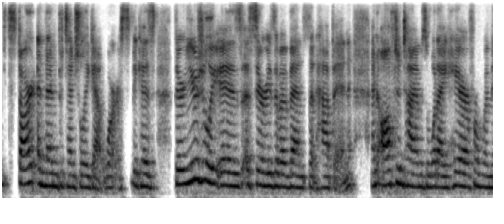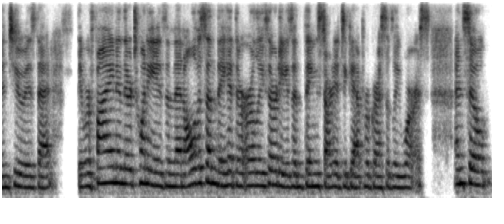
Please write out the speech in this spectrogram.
start and then potentially get worse because there usually is a series of events that happen. And oftentimes what i hear from women too is that they were fine in their 20s and then all of a sudden they hit their early 30s and things started to get progressively worse. And so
